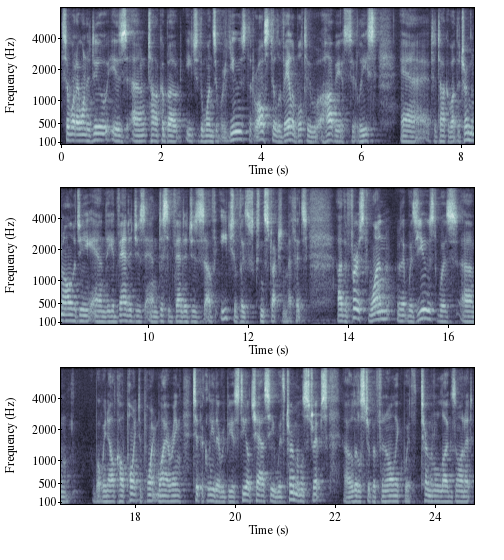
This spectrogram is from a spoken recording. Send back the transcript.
So, what I want to do is um, talk about each of the ones that were used that are all still available to hobbyists at least. Uh, to talk about the terminology and the advantages and disadvantages of each of those construction methods. Uh, the first one that was used was um, what we now call point-to-point wiring. Typically, there would be a steel chassis with terminal strips, a little strip of phenolic with terminal lugs on it,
